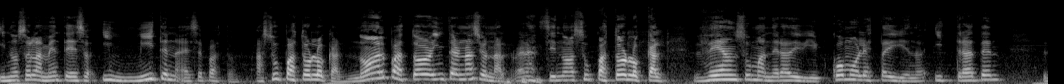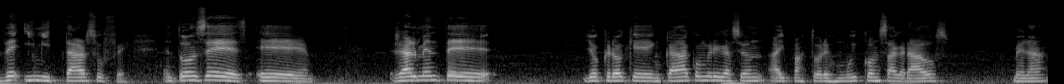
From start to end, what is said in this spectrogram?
Y no solamente eso, imiten a ese pastor, a su pastor local, no al pastor internacional, sino a su pastor local. Vean su manera de vivir, cómo le está viviendo y traten de imitar su fe. Entonces, eh, realmente yo creo que en cada congregación hay pastores muy consagrados, ¿verdad?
